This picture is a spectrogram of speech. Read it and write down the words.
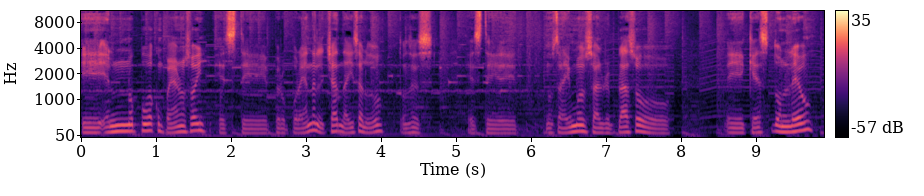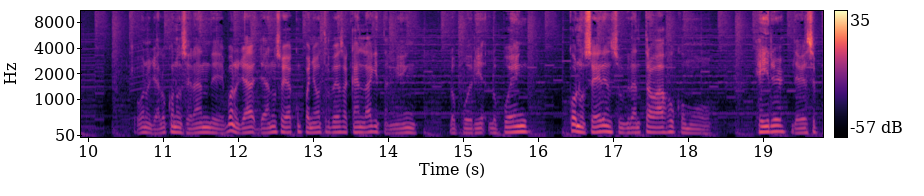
eh, él no pudo acompañarnos hoy, este, pero por ahí anda en el chat, ahí saludó. Entonces, este, nos traímos al reemplazo eh, que es Don Leo, que bueno, ya lo conocerán de, bueno, ya, ya nos había acompañado otras veces acá en LAG y también lo, podría, lo pueden conocer en su gran trabajo como hater de BSP.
